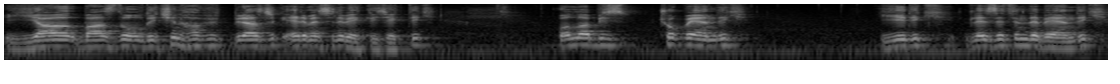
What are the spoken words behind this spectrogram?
yağ bazlı olduğu için hafif birazcık erimesini bekleyecektik. Vallahi biz çok beğendik. Yedik, lezzetini de beğendik.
